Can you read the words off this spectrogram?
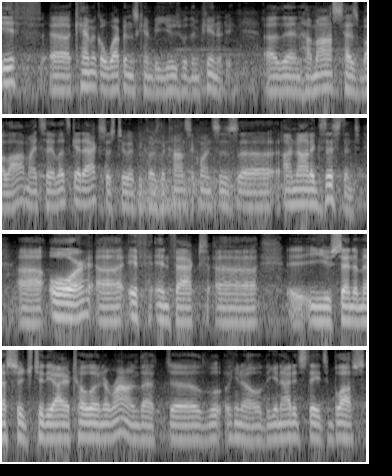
if uh, chemical weapons can be used with impunity, uh, then Hamas, Hezbollah might say, let's get access to it because the consequences uh, are non existent. Uh, or uh, if, in fact, uh, you send a message to the Ayatollah in Iran that, uh, you know, the United States bluffs,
